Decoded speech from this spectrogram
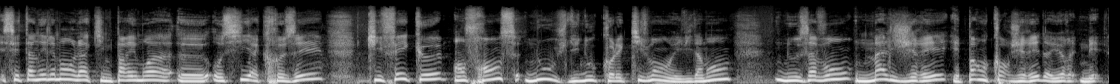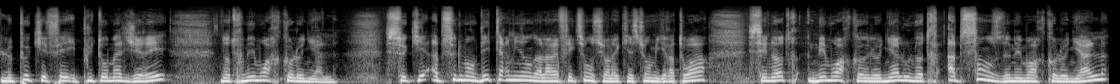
C'est un élément là qui me paraît moi euh, aussi à creuser, qui fait que en France, nous, je dis nous collectivement évidemment, nous avons mal géré et pas encore géré d'ailleurs, mais le peu qui est fait est plutôt mal géré notre mémoire coloniale. Ce qui est absolument déterminant dans la réflexion sur la question migratoire, c'est notre mémoire coloniale ou notre absence de mémoire coloniale.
